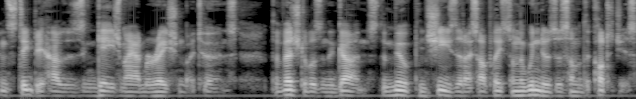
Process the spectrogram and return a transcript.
and stately houses engaged my admiration by turns. The vegetables in the gardens, the milk and cheese that I saw placed on the windows of some of the cottages,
